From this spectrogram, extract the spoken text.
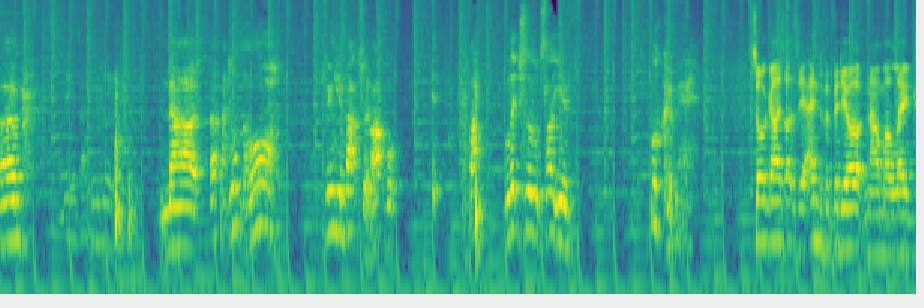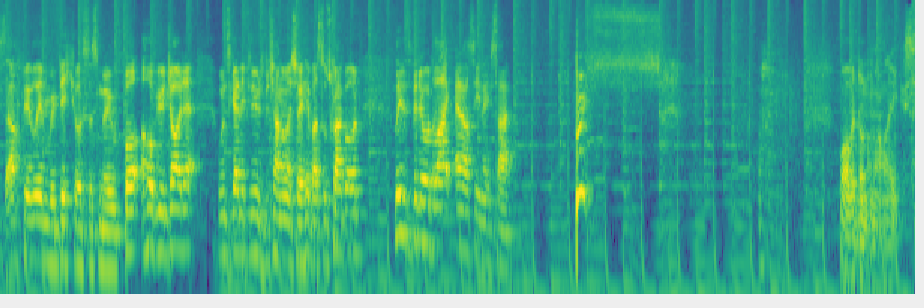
Um, are nah, I don't know thinking back to it that, but it, that literally looks like you've, look at me. So guys, that's the end of the video. Now my legs are feeling ridiculously smooth, but I hope you enjoyed it. Once again, if you're new to the channel, make sure you hit that subscribe button. Leave this video with a like, and I'll see you next time. Peace! What have I done to my legs?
